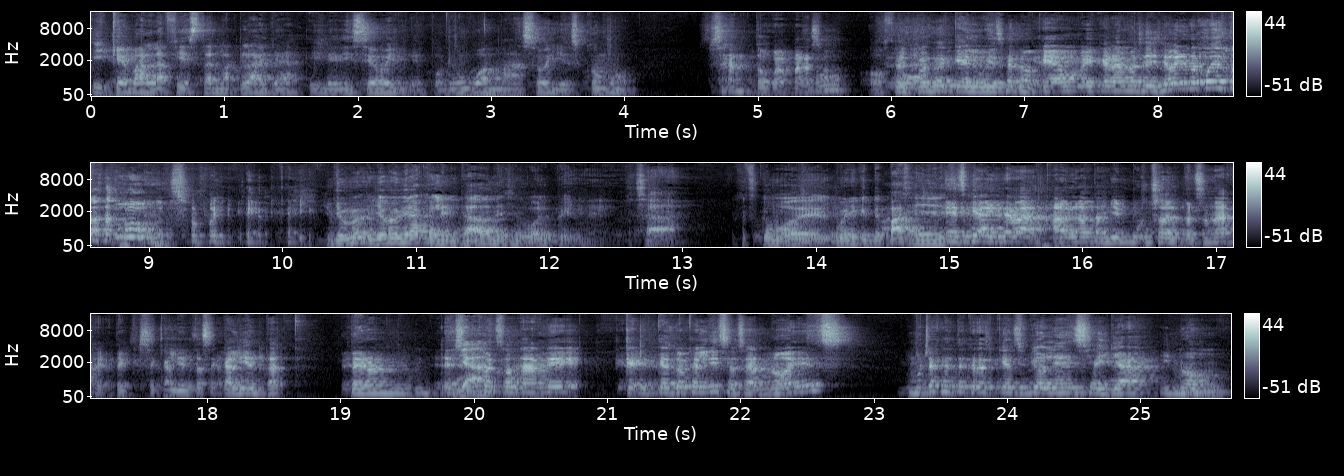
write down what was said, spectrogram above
y que va a la fiesta en la playa y le dice, oye, le pone un guamazo y es como, santo guamazo. o sea, Después de que el güey se noquea, un güey que nada más se dice, oye, no puedes pasar. ¡Pum! Yo me, yo me hubiera calentado en ese golpe, güey. O sea, es como del güey, ¿qué te pasa? Es- Es que ahí te va, habla también mucho del personaje, de que se calienta, se calienta, pero es Ya. un personaje que, que es lo que él dice, o sea, no es, mucha gente cree que es violencia y ya, y no, Ujú.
